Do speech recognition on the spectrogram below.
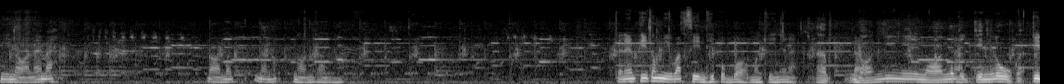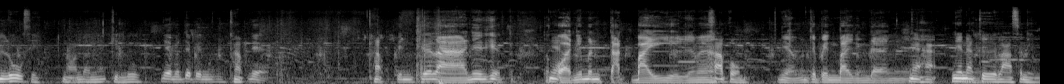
มีหนอนได้ไหมห นอนมันนั่นหนอนกันแต่นั้นพี่ต้องมีวัคซีนที่ผมบอกเมื่อกี้นี่แหละครับคหรับนอนนี่นี่หนอนมันจะกินลูกอะกินลูกสิหนอนตอนนี้กินลูก เนี่ยมันจะเป็นครับเนี่ยครับเป็นเชื้อราเนี่ยที่แต่เนี่ยก่อนนี่มันตัดใบอยู่ใช่ไหมครับผมเนี่ยมันจะเป็นใบแดงๆเนี่ยเนี่ยฮะเนี่ยนะคือราสนิม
